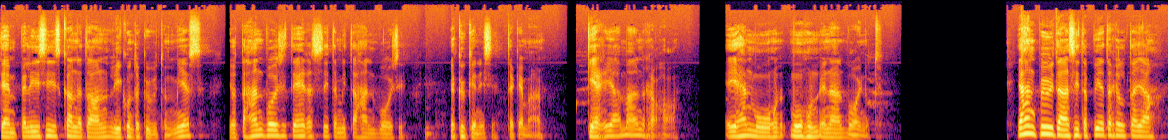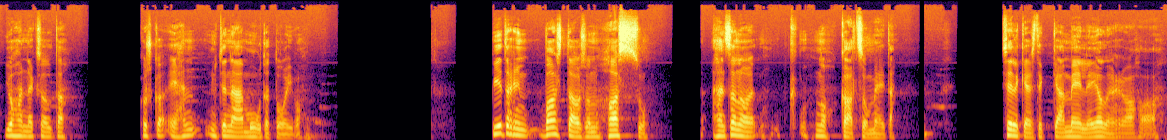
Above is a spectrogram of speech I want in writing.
Temppeli siis kannetaan liikuntakyvytön mies, jotta hän voisi tehdä sitä, mitä hän voisi ja kykenisi tekemään. Kerjäämään rahaa. Ei hän muuhun, muuhun enää voinut. Ja hän pyytää sitä Pietarilta ja Johannekselta, koska ei hän nyt enää muuta toivo. Pietarin vastaus on hassu. Hän sanoi, no katso meitä. Selkeästikään meille ei ole rahaa.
